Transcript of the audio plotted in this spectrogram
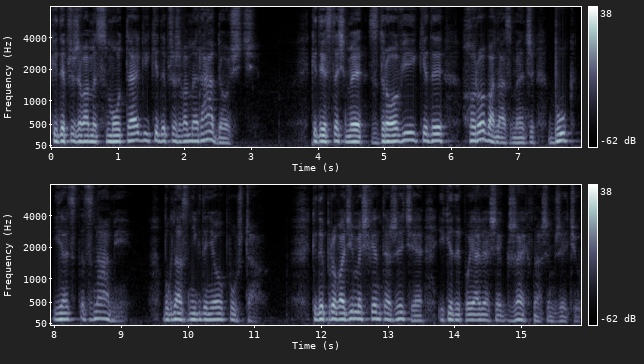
kiedy przeżywamy smutek i kiedy przeżywamy radość, kiedy jesteśmy zdrowi i kiedy choroba nas męczy. Bóg jest z nami. Bóg nas nigdy nie opuszcza. Kiedy prowadzimy święte życie i kiedy pojawia się grzech w naszym życiu.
